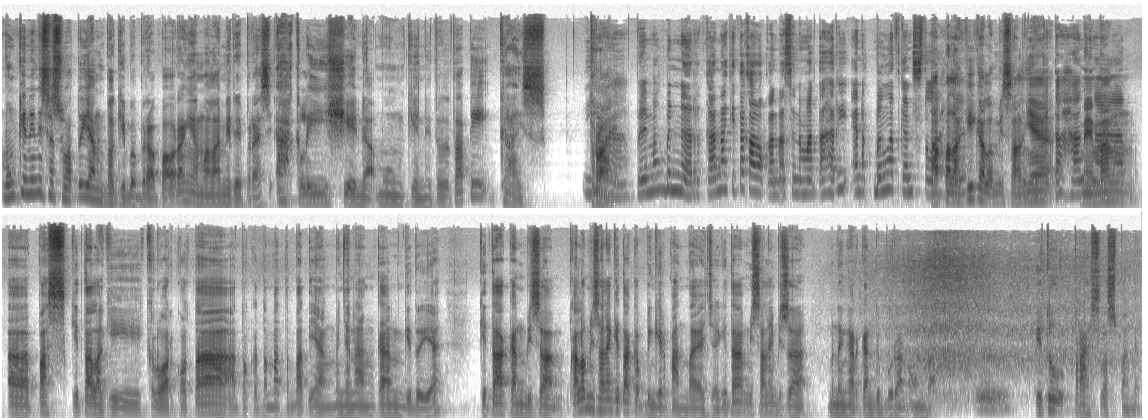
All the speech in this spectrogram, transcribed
mungkin ini sesuatu yang bagi beberapa orang yang mengalami depresi, ah klise nggak mungkin itu. Tetapi guys, try. Iya, memang benar karena kita kalau kena sinar matahari enak banget kan setelahnya. Apalagi kalau misalnya memang eh, pas kita lagi keluar kota atau ke tempat-tempat yang menyenangkan gitu ya. Kita akan bisa kalau misalnya kita ke pinggir pantai aja, kita misalnya bisa mendengarkan deburan ombak. Hmm, Itu priceless banget.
